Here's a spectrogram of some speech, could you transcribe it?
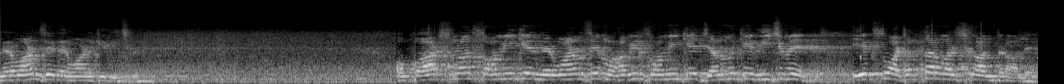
निर्वाण से निर्वाण के बीच में। और पार्श्वनाथ स्वामी के निर्वाण से महावीर स्वामी के जन्म के बीच में 178 वर्ष का अंतराल है।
